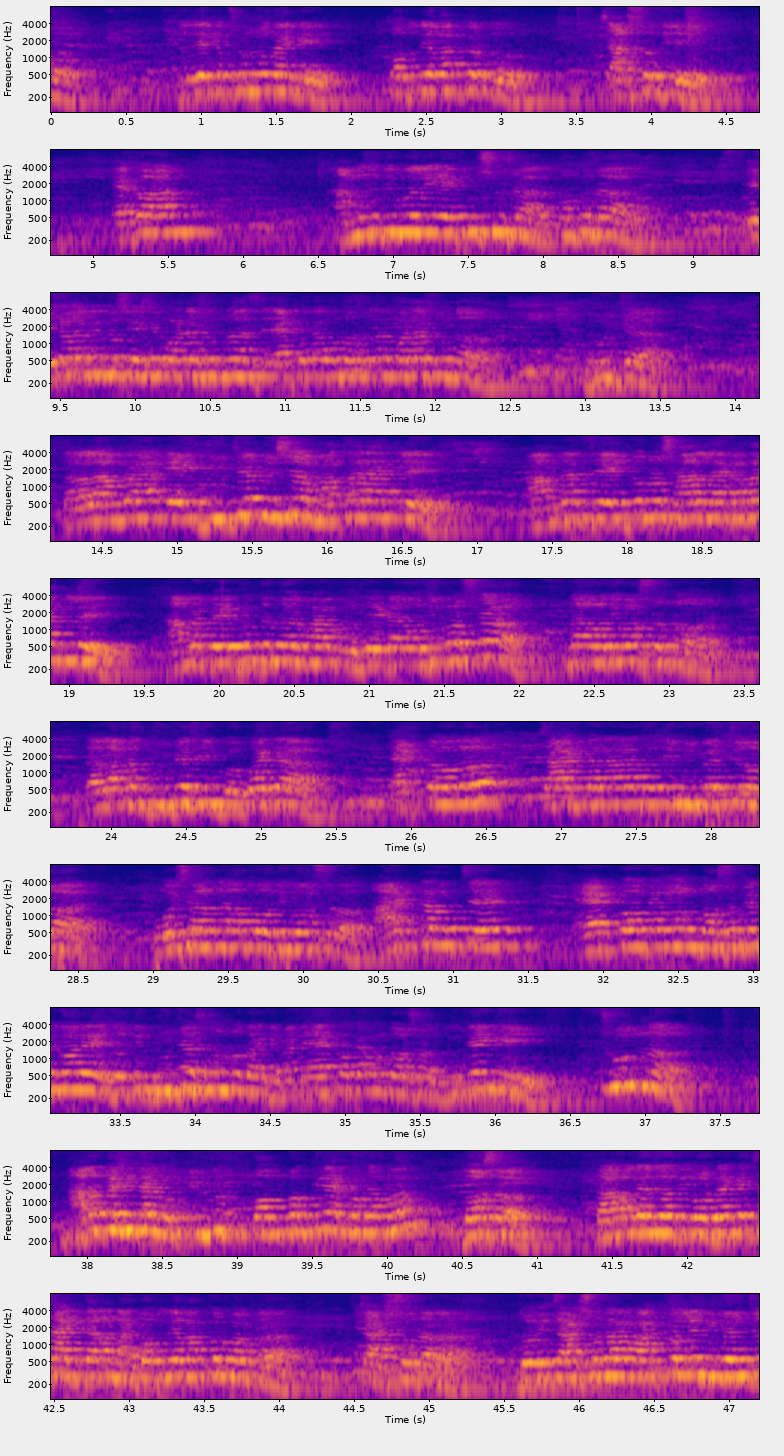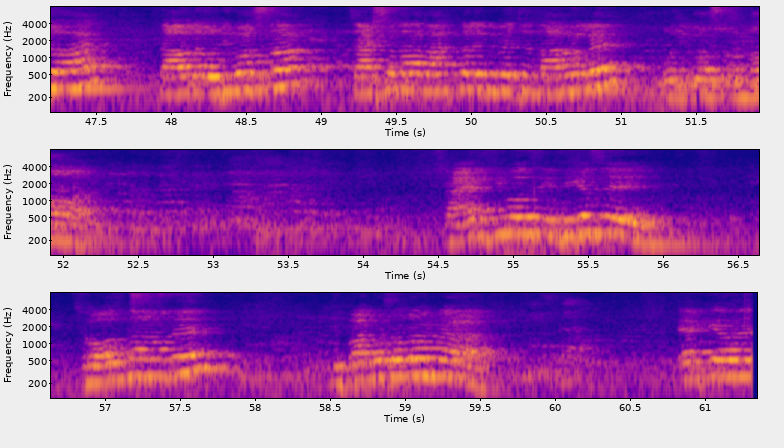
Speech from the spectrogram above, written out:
যদি একটা শূন্য থাকে, কত দিয়ে ভাগ করব? চারশো দিয়ে। এখন আমি যদি বলি একুশশো সাল, কত সাল? এখানে কিন্তু শেষে কয়টা শূন্য আছে? এক এবং দশ হাজার কয়টা শূন্য? দুইটা। তাহলে আমরা এই দুইটা বিষয় মাথায় রাখলে আমরা যে কোনো সাল লেখা থাকলে আমরা বের করতে পারব যে এটা অধিবর্ষ না অধিবর্ষ নয়। তাহলে আমরা দুইটা শিখব। কয়টা? একটা হলো চার দ্বারা যদি বিবেচ্য হয়, ওই সালটা হবে অধিবর্ষ। আরেকটা হচ্ছে একক এবং দশকের ঘরে যদি দুটো শূন্য থাকে মানে একক এবং দশক দুটাই কি? শূন্য। আরও বেশি থাকুক, কিন্তু কমপক্ষে একক এবং দশক। তাহলে যদি ওটাকে চার দ্বারা না, কত দিয়ে ভাগ করব আমরা? চারশো দ্বারা। যদি চারশো দ্বারা ভাগ করলে বিবেচ্য হয়, তাহলে অধিবর্ষ চারশো দ্বারা ভাগ করলে বিবেচ্য না হলে অধিবর্ষ নয়। সাহেব কি বলছি? ঠিক আছে? সহজ না আমাদের? পারব সবাই আমরা? একেবারে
